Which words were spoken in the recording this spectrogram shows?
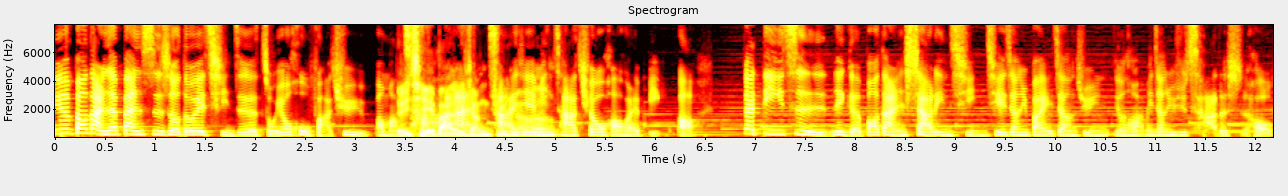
因为包大人在办事的时候，都会请这个左右护法去帮忙查案，查一些明察秋毫回来禀报。在第一次那个包大人下令请七爷将军、八爷将军、牛头马面将军去查的时候，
